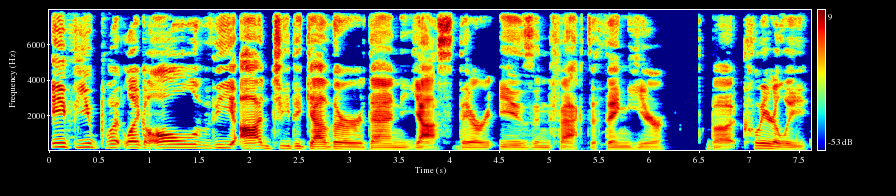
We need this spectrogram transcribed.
if you put like all of the Aji together, then yes, there is in fact a thing here. But clearly,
